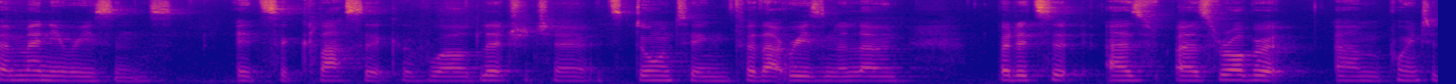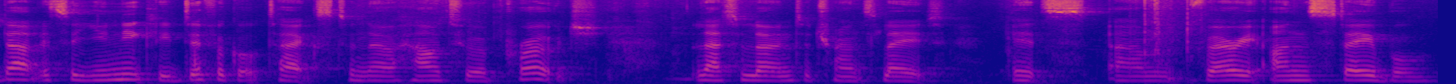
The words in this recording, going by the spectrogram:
for many reasons. It's a classic of world literature. It's daunting for that reason alone. But it's, a, as, as Robert um, pointed out, it's a uniquely difficult text to know how to approach, let alone to translate. It's um, very unstable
